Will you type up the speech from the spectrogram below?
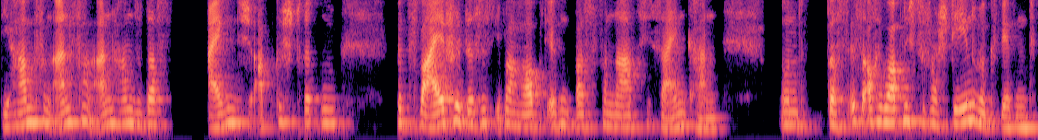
Die haben von Anfang an, haben sie das eigentlich abgestritten, bezweifelt, dass es überhaupt irgendwas von Nazis sein kann. Und das ist auch überhaupt nicht zu verstehen rückwirkend.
